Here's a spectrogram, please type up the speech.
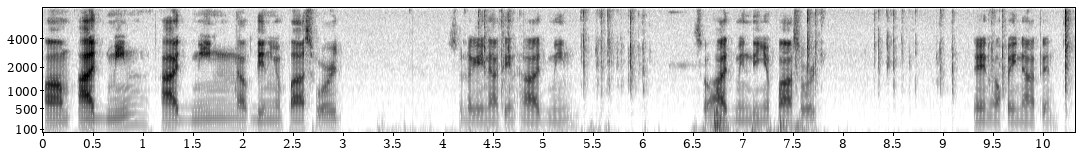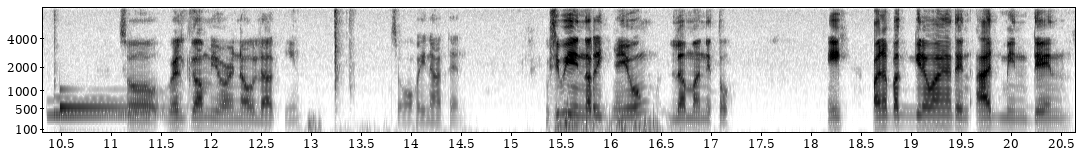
um, admin. Admin din yung password. So, lagay natin admin. So, admin din yung password. Then, okay natin. So, welcome, you are now logged in. So, okay natin. Ibig sabihin, na-read niya yung laman nito. Okay? Paano pag ginawa natin admin, then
